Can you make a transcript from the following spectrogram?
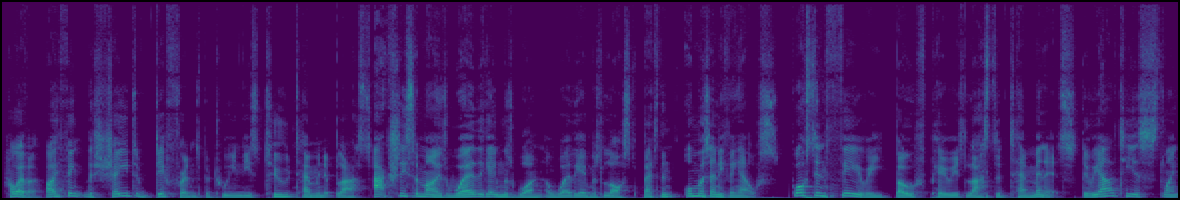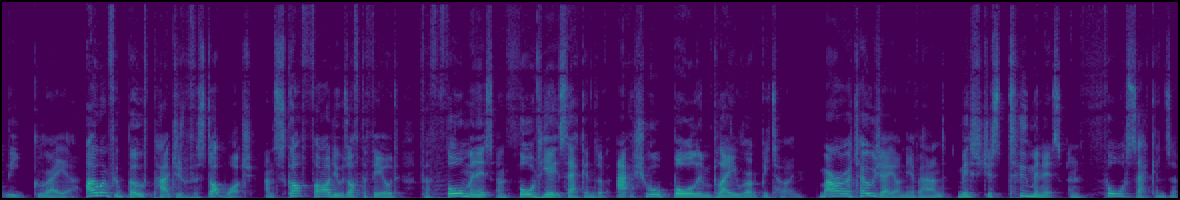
However, I think the shades of difference between these two 10 minute blasts actually surmise where the game was won and where the game was lost better than almost anything else. Whilst in theory both periods lasted 10 minutes, the reality reality is slightly greyer. I went through both patches with a stopwatch, and Scott Fardy was off the field for 4 minutes and 48 seconds of actual ball in play rugby time. Maro Itoje, on the other hand, missed just 2 minutes and 4 seconds of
